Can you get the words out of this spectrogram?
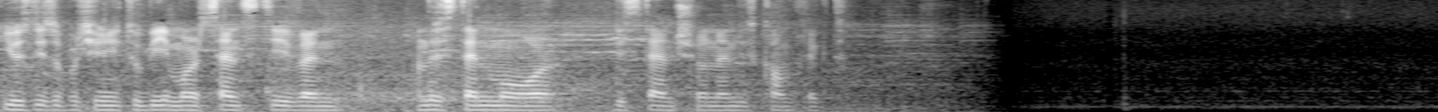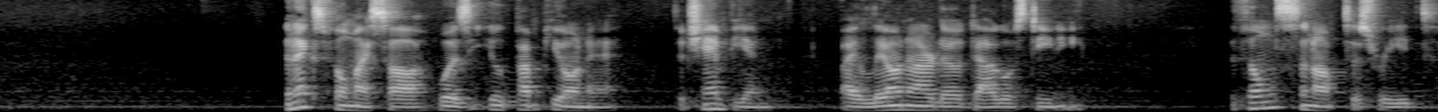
use this opportunity to be more sensitive and understand more this tension and this conflict. The next film I saw was Il Campione, The Champion, by Leonardo D'Agostini. The film's synopsis reads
